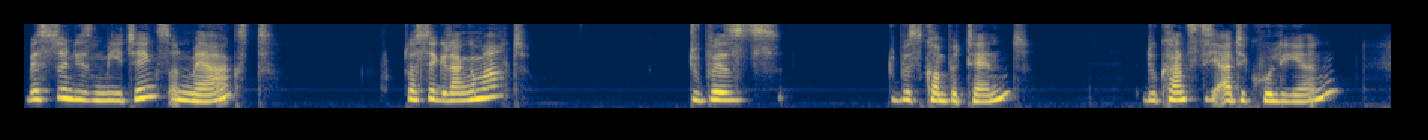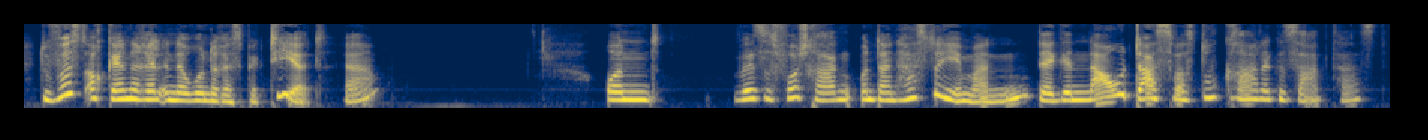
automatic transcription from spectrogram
bist du in diesen Meetings und merkst, du hast dir Gedanken gemacht, du bist, du bist kompetent, du kannst dich artikulieren, du wirst auch generell in der Runde respektiert, ja. Und willst es vortragen und dann hast du jemanden, der genau das, was du gerade gesagt hast,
